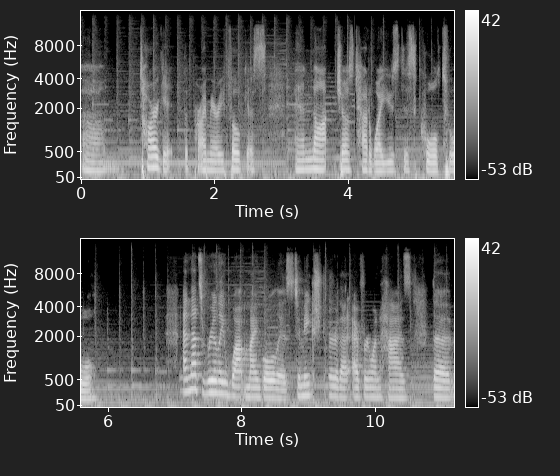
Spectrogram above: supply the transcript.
um, target, the primary focus, and not just how do I use this cool tool. And that's really what my goal is to make sure that everyone has the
